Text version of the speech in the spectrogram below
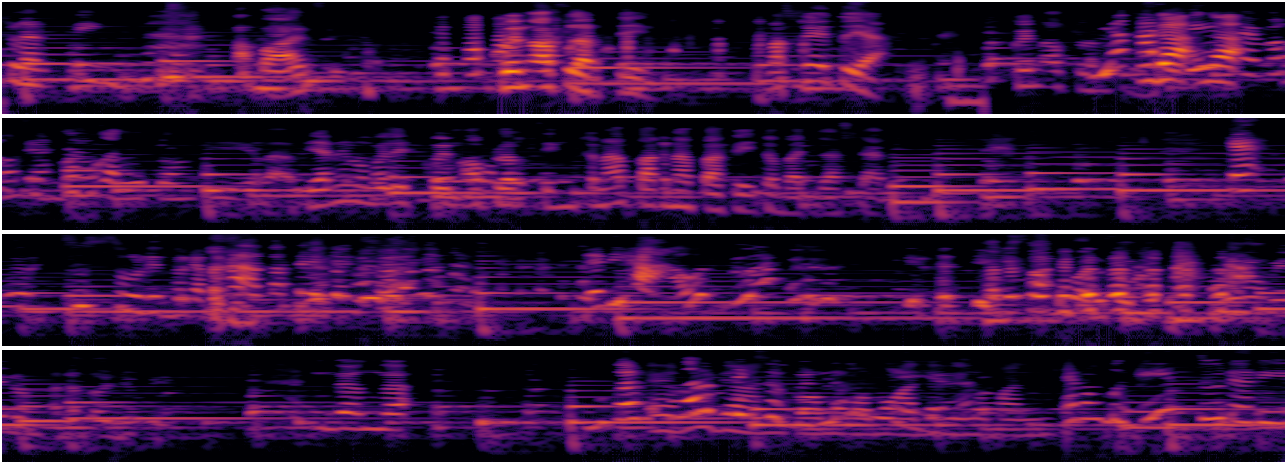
Flirting. Apaan sih? Queen of flirting. Maksudnya itu ya? Queen of flirting. Ya kan Enggak, enggak. emang dasar. bukan itu. Gila, Fian ini memilih Queen of flirting. Kenapa? Kenapa, Vi? Coba jelaskan. kayak sulit berkata-kata saya jadi jadi haus gua. Ada soju, ada soju. Minum, minum. Ada soju. Vi. Enggak enggak. Bukan Eh, flirting jangan ngomong-ngomong ada sebenarnya. minuman. Emang begitu dari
